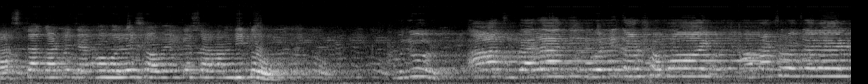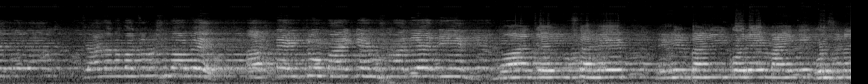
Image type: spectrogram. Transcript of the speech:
রাস্তাঘাটে দেখা হলে সবাইকে সালাম দিত। হুজুর আজ বেলা তিন ঘটিকার সময় আমার ছোট ছেলের জানা নামাজ অনুষ্ঠিত হবে। আপনি একটু মাইকে ঘোষণা দিয়ে দিন। মুয়াজ্জিন সাহেব মেহেরবানি করে মাইকে ঘোষণা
